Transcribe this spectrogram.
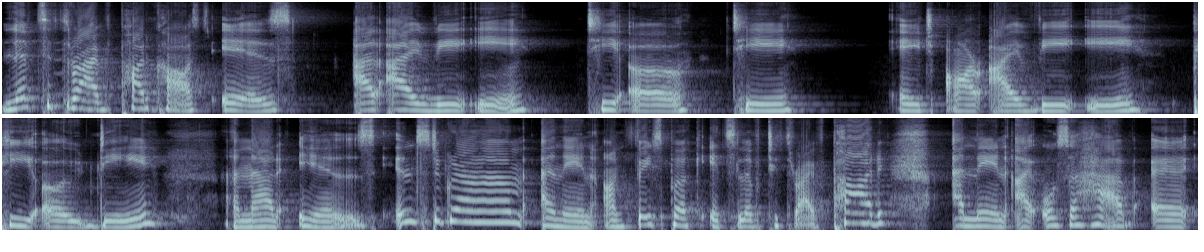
Live to Thrive podcast is L I V E T O T H R I V E P O D and that is Instagram. And then on Facebook, it's Live to Thrive Pod. And then I also have a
